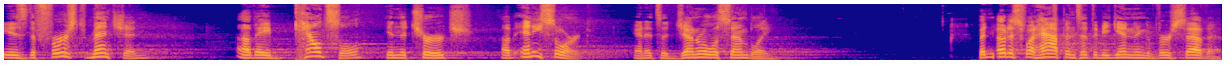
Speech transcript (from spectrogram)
is the first mention of a council in the church of any sort, and it's a general assembly. But notice what happens at the beginning of verse 7.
